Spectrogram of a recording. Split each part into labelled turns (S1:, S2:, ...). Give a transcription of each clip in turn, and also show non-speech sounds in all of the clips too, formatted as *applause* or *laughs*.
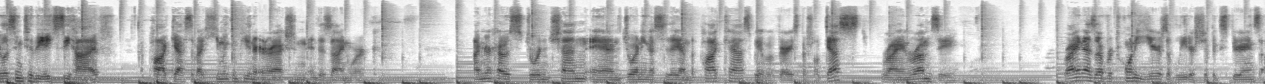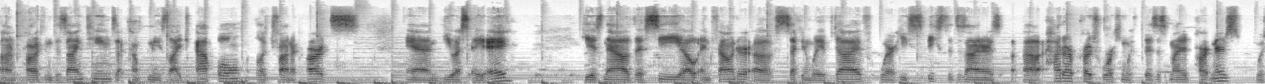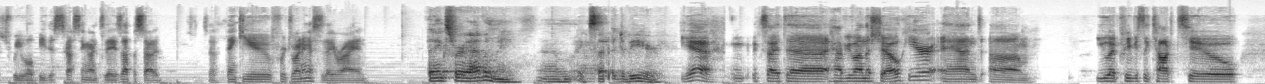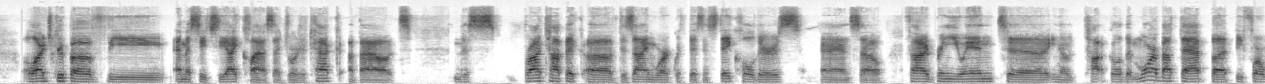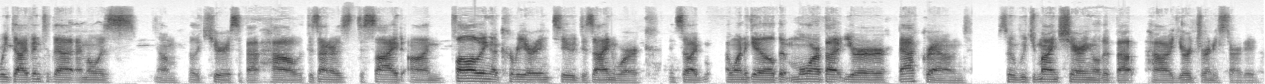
S1: You're listening to the HC Hive, a podcast about human computer interaction and design work. I'm your host, Jordan Chen, and joining us today on the podcast, we have a very special guest, Ryan Rumsey. Ryan has over 20 years of leadership experience on product and design teams at companies like Apple, Electronic Arts, and USAA. He is now the CEO and founder of Second Wave Dive, where he speaks to designers about how to approach working with business minded partners, which we will be discussing on today's episode. So, thank you for joining us today, Ryan.
S2: Thanks for having me. I'm excited to be here.
S1: Yeah, excited to have you on the show here. And um, you had previously talked to a large group of the MSHCI class at Georgia Tech about this broad topic of design work with business stakeholders. And so I thought I'd bring you in to, you know, talk a little bit more about that. But before we dive into that, I'm always I'm really curious about how designers decide on following a career into design work. And so I, I want to get a little bit more about your background. So would you mind sharing a little bit about how your journey started?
